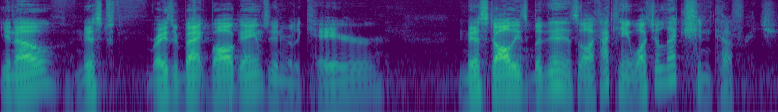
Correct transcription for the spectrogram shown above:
You know, missed Razorback ball games, didn't really care missed all these, but then it's like I can't watch election coverage.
